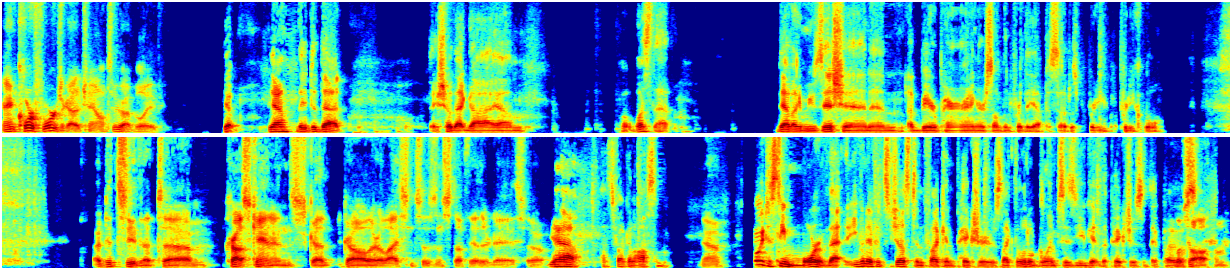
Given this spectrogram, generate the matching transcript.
and Core Forge got a channel too, I believe. Yep. Yeah, they did that. They showed that guy. Um, what was that? They had like a musician and a beer pairing or something for the episode. It was pretty pretty cool. I did see that um, Cross Cannons got, got all their licenses and stuff the other day. So Yeah, that's fucking awesome. yeah, I wait to see more of that, even if it's just in fucking pictures, like the little glimpses you get in the pictures that they looks post. awesome.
